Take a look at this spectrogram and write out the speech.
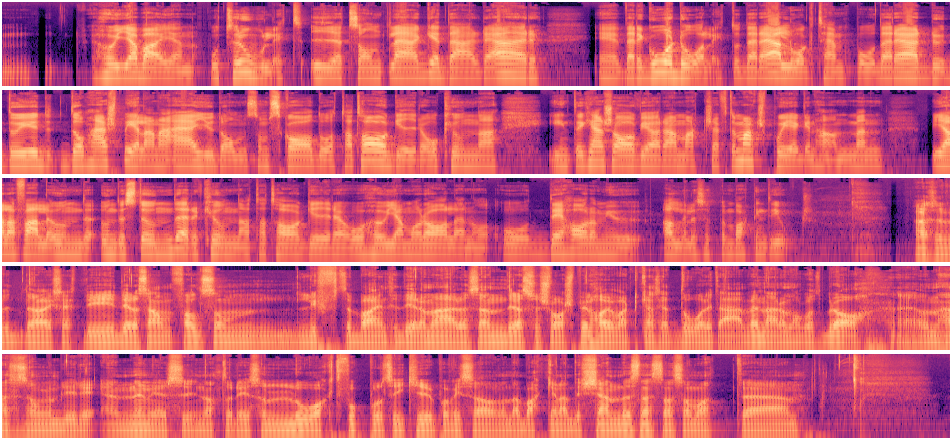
höja Bayern otroligt i ett sånt läge där det är eh, där det går dåligt och där det är lågt tempo. Där är, då är de här spelarna är ju de som ska då ta tag i det och kunna, inte kanske avgöra match efter match på egen hand, men i alla fall under, under stunder kunna ta tag i det och höja moralen och, och det har de ju alldeles uppenbart inte gjort. Alltså, ja, exakt. Det är deras anfall som lyfter Bayern till det de är och sen deras försvarsspel har ju varit ganska dåligt även när de har gått bra. Eh, och den här säsongen blir det ännu mer synat och det är så lågt fotbolls-IQ på vissa av de där backarna. Det kändes nästan som att eh,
